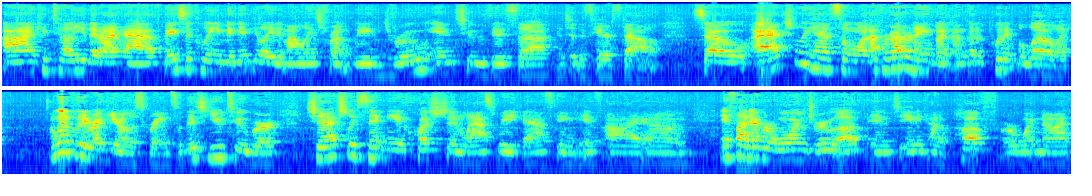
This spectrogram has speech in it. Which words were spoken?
I can tell you that I have basically manipulated my lace front wig Drew into this uh, into this hairstyle. So I actually had someone, I forgot her name, but I'm going to put it below. Like I'm going to put it right here on the screen. So this YouTuber, she actually sent me a question last week asking if I, um, if I'd ever worn Drew up into any kind of puff or whatnot.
